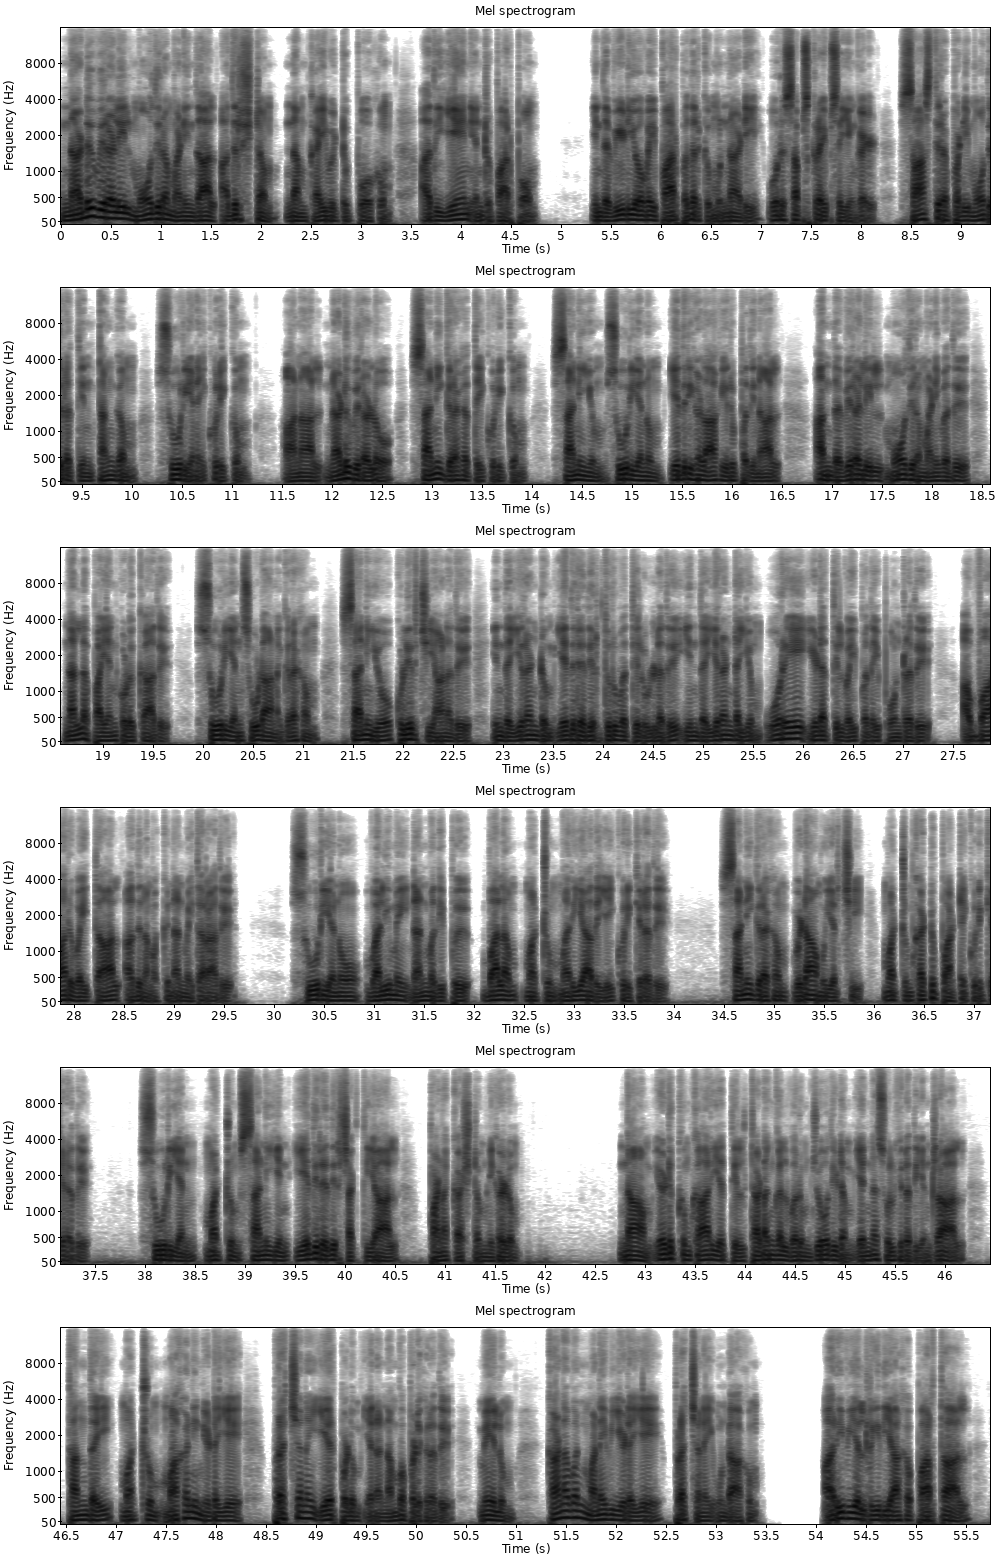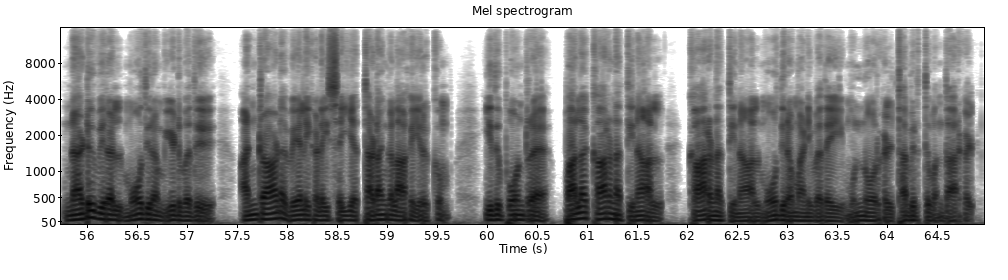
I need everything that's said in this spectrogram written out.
நடுவிரலில் மோதிரம் அணிந்தால் அதிர்ஷ்டம் நம் கைவிட்டுப் போகும். அது ஏன் என்று பார்ப்போம். இந்த வீடியோவை பார்ப்பதற்கு முன்னாடி ஒரு சப்ஸ்கிரைப் செய்யுங்கள். சாஸ்திரப்படி மோதிரத்தின் தங்கம் சூரியனை குறிக்கும். ஆனால் நடுவிரலோ சனி கிரகத்தை குறிக்கும். சனியும் சூரியனும் எதிரிகளாக இருப்பதினால் அந்த விரலில் மோதிரம் அணிவது நல்ல பயன் கொடுக்காது. சூரியன் சூடான கிரகம் சனியோ குளிர்ச்சியானது. இந்த இரண்டும் எதிரெதிர் துருவத்தில் உள்ளது. இந்த இரண்டையும் ஒரே இடத்தில் வைப்பதைப் போன்றது. அவ்வாறு வைத்தால் அது நமக்கு நன்மை தராது. சூரியனோ வலிமை நன்மதிப்பு பலம் மற்றும் மரியாதையை குறிக்கிறது. சனி கிரகம் விடாமுயற்சி மற்றும் கட்டுப்பாட்டை குறிக்கிறது. சூரியன் மற்றும் சனியின் எதிரெதிர் சக்தியால் பணக்கஷ்டம் நிகழும். நாம் எடுக்கும் காரியத்தில் தடங்கள் வரும் ஜோதிடம் என்ன சொல்கிறது என்றால் தந்தை மற்றும் மகனின் இடையே பிரச்சனை ஏற்படும் என நம்பப்படுகிறது. மேலும் கணவன் மனைவியிடையே பிரச்சனை உண்டாகும். அறிவியல் ரீதியாக பார்த்தால் நடுவிரல் மோதிரம் ஈடுவது அன்றாட வேலைகளை செய்ய தடங்கலாக இருக்கும். இது போன்ற பல காரணத்தினால் காரணத்தினால் மோதிரம் அணிவதை முன்னோர்கள் தவிர்த்து வந்தார்கள்.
